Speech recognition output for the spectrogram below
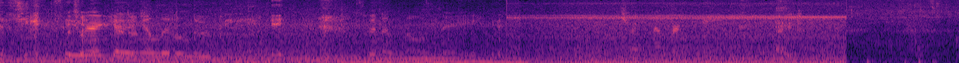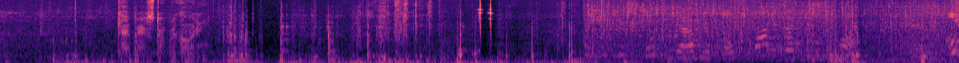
As you can see, we're getting a little loopy. You're supposed to dab your pulse box that can come off. Oh,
